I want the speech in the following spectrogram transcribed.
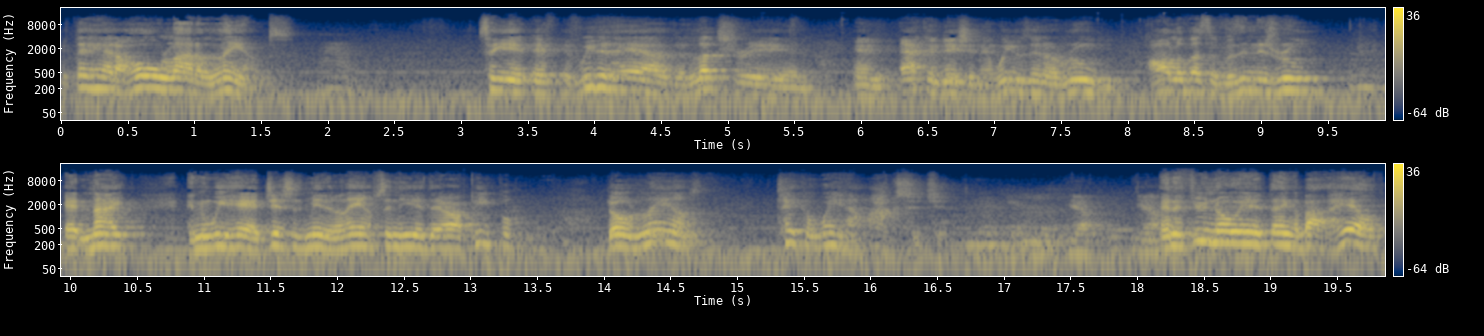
if they had a whole lot of lamps, see, if, if we didn't have the luxury and, and air conditioning, and we was in a room, all of us was in this room at night, and we had just as many lamps in here as there are people, those lamps take away the oxygen. Yeah. Yeah. And if you know anything about health,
